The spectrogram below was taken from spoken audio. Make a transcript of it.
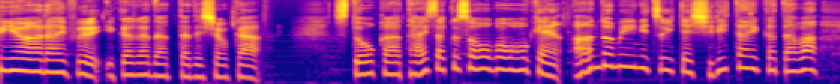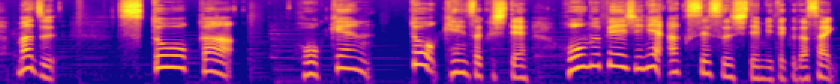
Your Life いかがだったでしょうかストーカー対策総合保険 &Me について知りたい方はまずストーカー保険と検索してホームページにアクセスしてみてください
